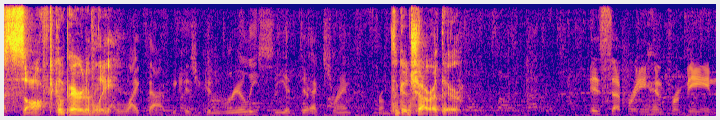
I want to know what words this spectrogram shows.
soft comparatively. I like that because you can really see a di- from. It's a good shot right there. Is separating him from being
